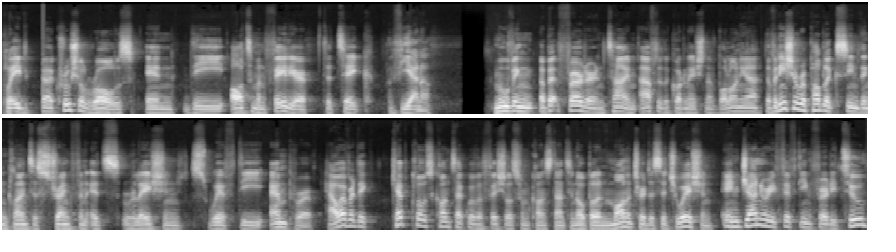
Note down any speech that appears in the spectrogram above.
played uh, crucial roles in the Ottoman failure to take Vienna. Moving a bit further in time after the coronation of Bologna, the Venetian Republic seemed inclined to strengthen its relations with the emperor. However, they kept close contact with officials from Constantinople and monitored the situation. In January 1532,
